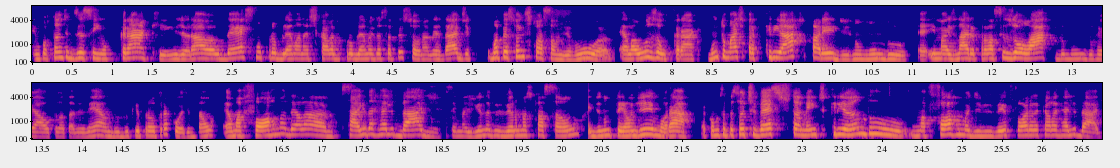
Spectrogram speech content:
É importante dizer assim, o crack, em geral, é o décimo problema na escala de problemas dessa pessoa. Na verdade, uma pessoa em situação de rua, ela usa o crack muito mais para criar paredes no mundo é, imaginário, para ela se isolar do mundo real que ela está vivendo, do que para outra coisa. Então, é uma forma dela sair da realidade. Você imagina viver numa situação de não ter onde morar. É como se a pessoa estivesse justamente criando uma forma de viver fora daquela realidade.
